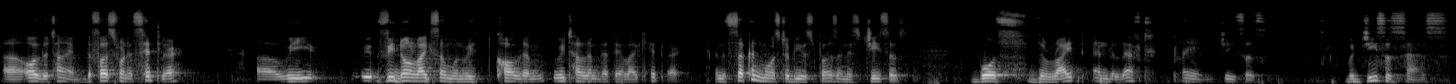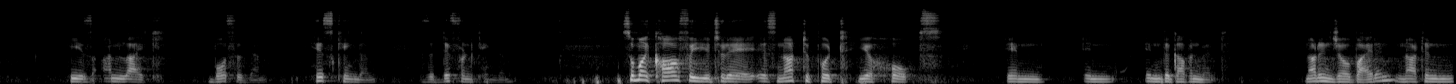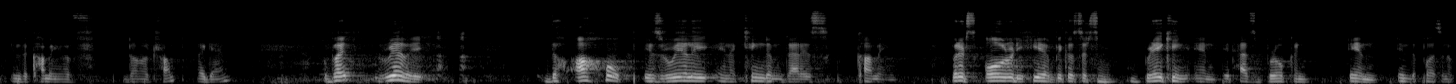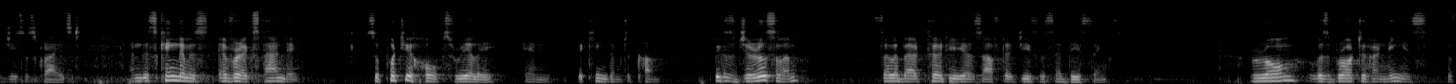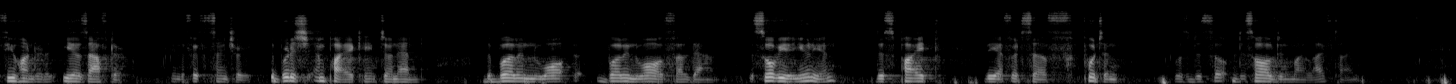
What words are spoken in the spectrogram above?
uh, all the time. The first one is Hitler. Uh, we, if we don't like someone, we call them, we tell them that they're like Hitler. And the second most abused person is Jesus. Both the right and the left claim Jesus. But Jesus says he is unlike both of them. His kingdom is a different kingdom. So, my call for you today is not to put your hopes in, in, in the government, not in Joe Biden, not in, in the coming of Donald Trump again, but really, the, our hope is really in a kingdom that is coming. But it's already here because it's breaking in, it has broken in in the person of Jesus Christ. And this kingdom is ever expanding. So put your hopes really in the kingdom to come. Because Jerusalem fell about 30 years after Jesus said these things. Rome was brought to her knees a few hundred years after, in the 5th century. The British Empire came to an end. The Berlin Wall, Berlin Wall fell down. The Soviet Union, despite the efforts of Putin, was dissolved in my lifetime.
